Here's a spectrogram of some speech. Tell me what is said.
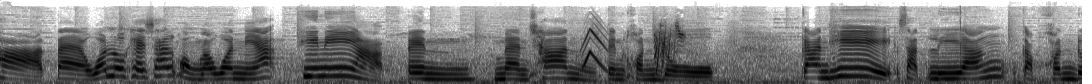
ค่ะ แต่ว่าโลเคชันของเราวันนี้ที่นี่อะเป็นแมนชั่น เป็นคอนโด การที่สัตว์เลี้ยงกับคอนโด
